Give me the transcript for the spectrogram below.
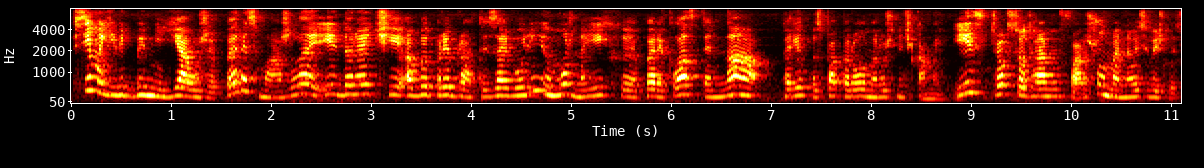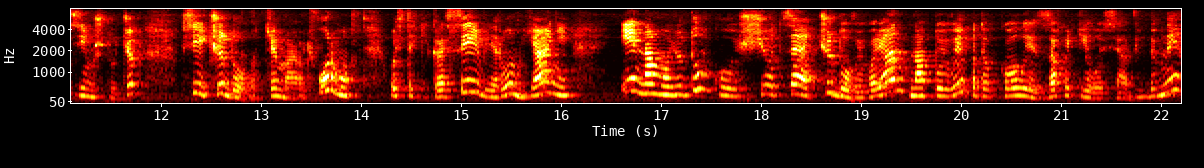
Всі мої відбивні я вже пересмажила, і, до речі, аби прибрати зайву олію, можна їх е, перекласти на тарілку з паперовими рушничками. Із 300 грамів фаршу у мене ось вийшло 7 штучок. Всі чудово тримають форму, ось такі красиві, рум'яні. І, на мою думку, що це чудовий варіант на той випадок, коли захотілося відбивних,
